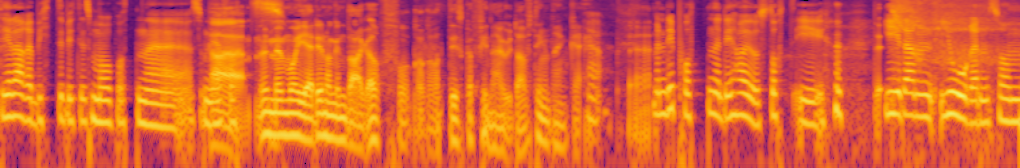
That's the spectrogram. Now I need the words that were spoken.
de der bitte, bitte små pottene som de har fått. men vi må gi dem noen dager for at de skal finne ut av ting, tenker jeg. Ja. Men de pottene, de har jo stått i, i den jorden som,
